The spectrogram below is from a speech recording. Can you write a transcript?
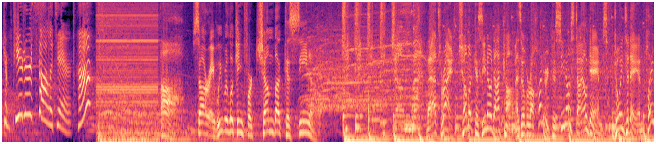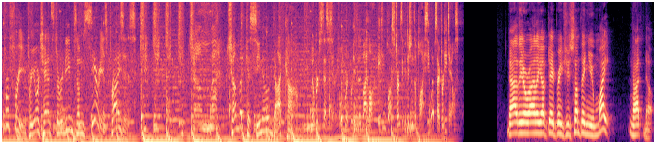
Computer solitaire, huh? Ah, oh, sorry, we were looking for Chumba Casino. That's right. ChumbaCasino.com has over 100 casino style games. Join today and play for free for your chance to redeem some serious prizes. ChumbaCasino.com. No purchase necessary. Full prohibited by law. 18 plus terms and conditions apply. See website for details. Now, the O'Reilly update brings you something you might not know.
